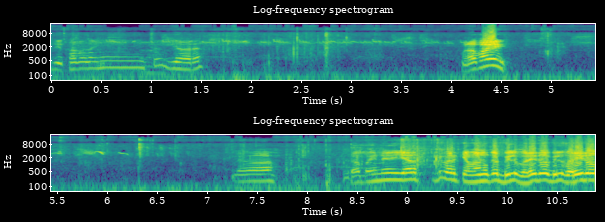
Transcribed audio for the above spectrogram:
કરો પૂરો ભાઈ દેખાતો નહીં ચો ગયા રે પૂરા ભાઈ પૂરા ભાઈ ને યાર કેટલી વાર કહેવાનું કે બિલ ભરી દો બિલ ભરી દો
